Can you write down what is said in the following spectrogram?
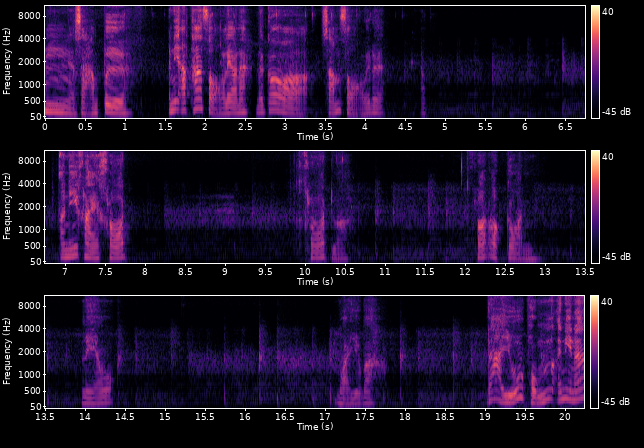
อืมเนี่ยสามเปอร์ อันนี้อัพท่าสองแล้วนะ แล้วก็ซ้ำสองไว้ด้วยครับ อันนี้ใครครอสครอสเหรอครอสออกก่อน แล้ว ไหวอยู่ปะได้อยู่ ผมไอ้นี่นะ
